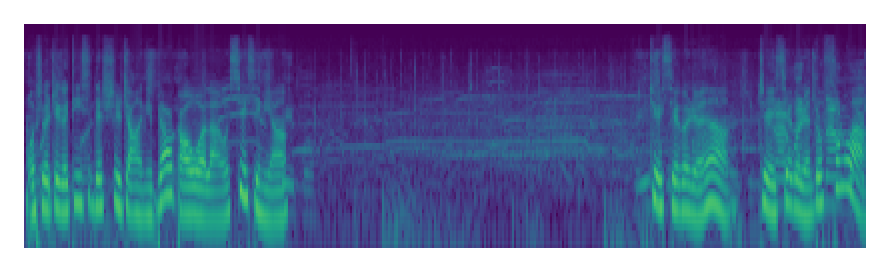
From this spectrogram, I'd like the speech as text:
我说，这个 D.C. 的市长，你不要搞我了，我谢谢你啊。这些个人啊，这些个人都疯了。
